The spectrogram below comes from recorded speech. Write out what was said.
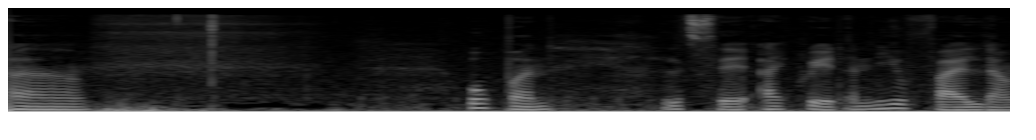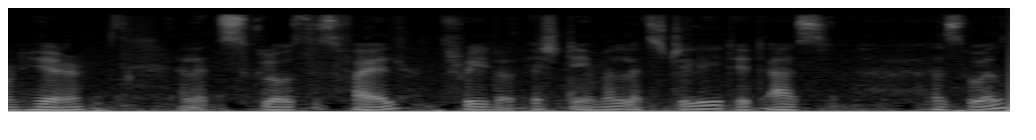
uh, open let's say I create a new file down here. And let's close this file 3.html let's delete it as as well.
